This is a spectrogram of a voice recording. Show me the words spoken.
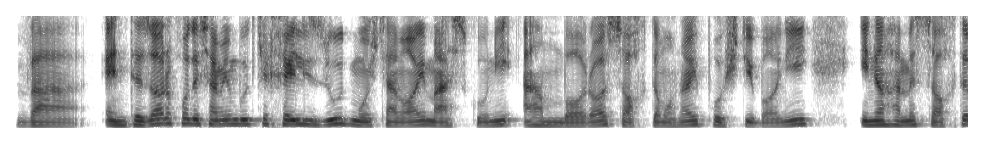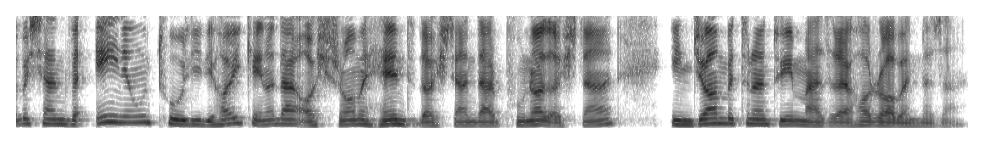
و انتظار خودش هم این بود که خیلی زود مجتمع های مسکونی انبارا ساختمان های پشتیبانی اینا همه ساخته بشن و عین اون تولیدی هایی که اینا در آشرام هند داشتن در پونا داشتن اینجا هم بتونن توی این مزرعه ها را بندازن.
